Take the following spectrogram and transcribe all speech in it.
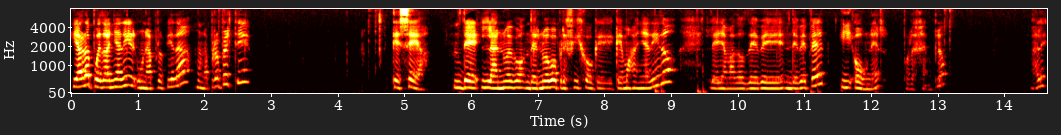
y ahora puedo añadir una propiedad, una property que sea de la nuevo, del nuevo prefijo que, hemos añadido, le he llamado db, y owner, por ejemplo. ¿Vale?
